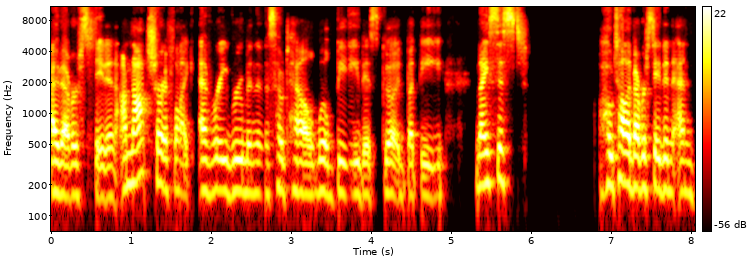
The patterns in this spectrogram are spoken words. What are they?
I've ever stayed in. I'm not sure if like every room in this hotel will be this good, but the nicest hotel I've ever stayed in and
